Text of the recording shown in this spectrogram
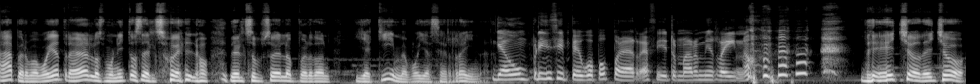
Ah, pero me voy a traer a los monitos del suelo, del subsuelo, perdón. Y aquí me voy a hacer reina. Ya un príncipe guapo para reafirmar mi reino. de hecho, de hecho,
